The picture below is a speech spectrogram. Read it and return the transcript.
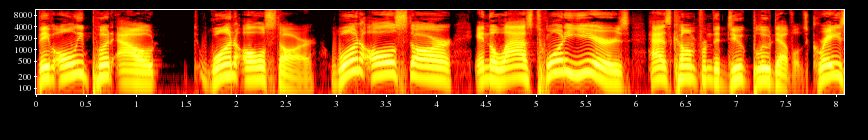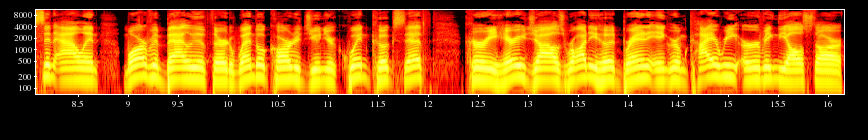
they've only put out one All Star. One All Star in the last 20 years has come from the Duke Blue Devils. Grayson Allen, Marvin Bagley III, Wendell Carter Jr., Quinn Cook, Seth Curry, Harry Giles, Rodney Hood, Brandon Ingram, Kyrie Irving, the All Star,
